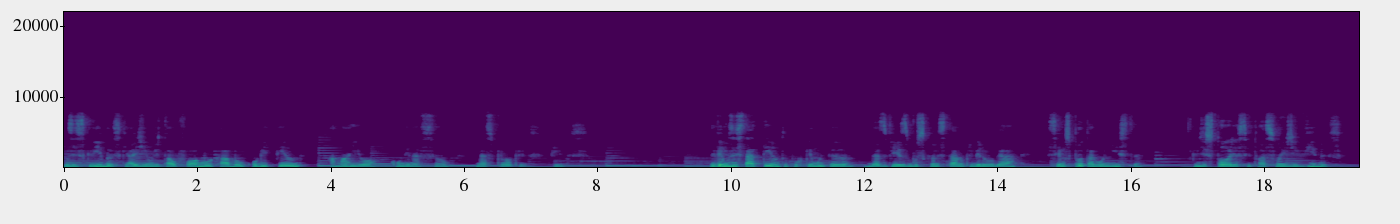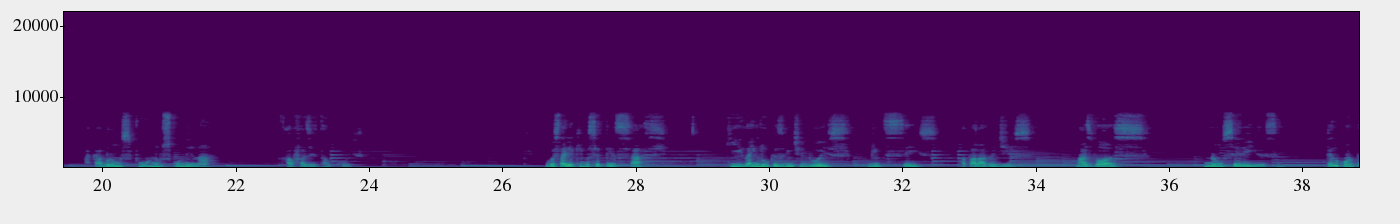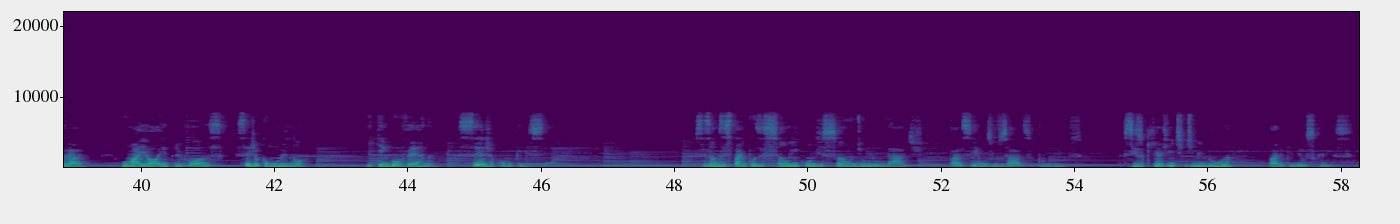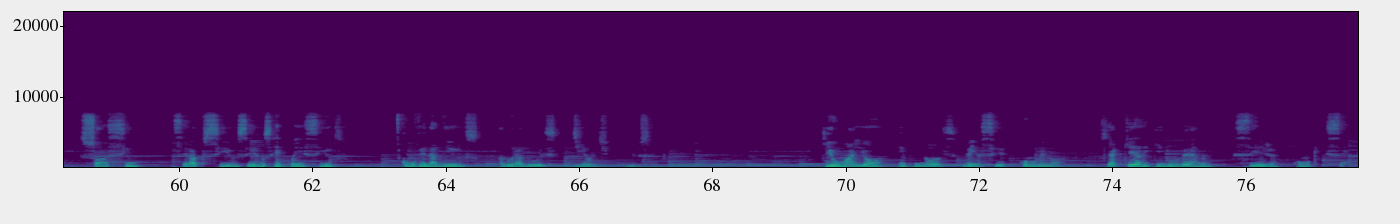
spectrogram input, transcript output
os escribas que agiam de tal forma acabam obtendo a maior condenação das próprias vidas. Devemos estar atentos porque muitas das vezes buscando estar no primeiro lugar, sermos protagonistas de histórias, situações de vidas, acabamos por nos condenar ao fazer tal coisa. Eu gostaria que você pensasse que lá em Lucas 22, 26, a palavra diz: Mas vós não sereis assim. Pelo contrário, o maior entre vós seja como o menor, e quem governa seja como quem serve. Precisamos estar em posição e em condição de humildade para sermos usados por Deus. É preciso que a gente diminua para que Deus cresça. Só assim será possível sermos reconhecidos como verdadeiros adoradores diante do Senhor. Que o maior entre nós venha a ser como o menor. Que aquele que governa seja como quem serve.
